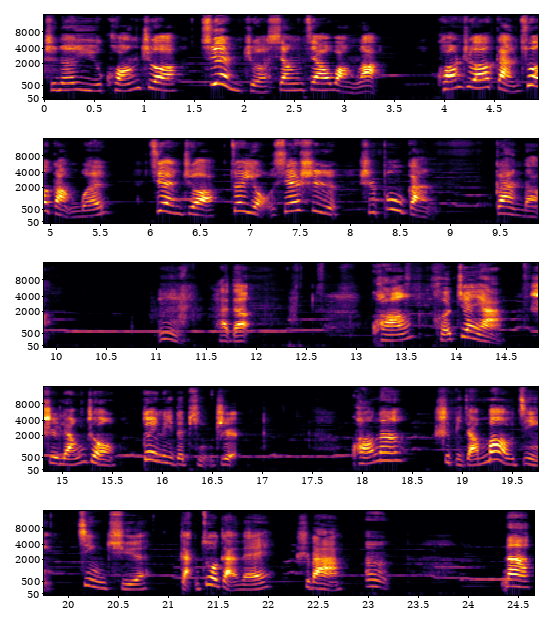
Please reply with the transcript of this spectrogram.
只能与狂者、倦者相交往了。狂者敢作敢为，倦者对有些事是不敢干的。”嗯，好的。狂和倦呀是两种对立的品质。狂呢是比较冒进、进取、敢作敢为，是吧？嗯。那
